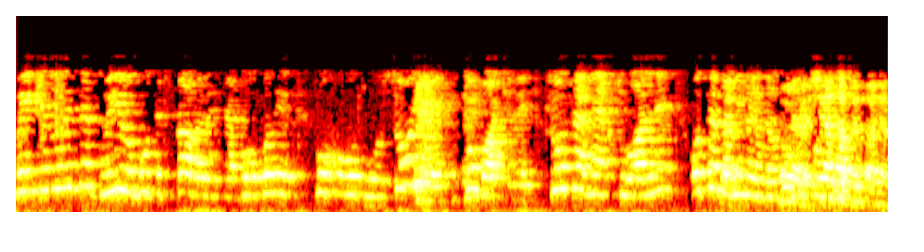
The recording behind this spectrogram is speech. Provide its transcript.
викинулися, другі роботи справилися, бо коли по холоду сої побачили, що це не актуальне, оце замінили. Добре, ще запитання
